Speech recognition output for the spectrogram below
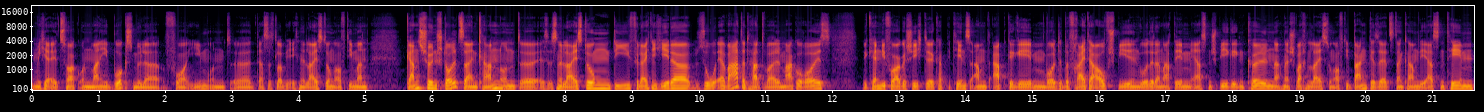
Michael Zorg und Manny Burgsmüller vor ihm. Und äh, das ist, glaube ich, echt eine Leistung, auf die man ganz schön stolz sein kann. Und äh, es ist eine Leistung, die vielleicht nicht jeder so erwartet hat, weil Marco Reus wir kennen die Vorgeschichte, Kapitänsamt abgegeben, wollte befreiter aufspielen, wurde dann nach dem ersten Spiel gegen Köln nach einer schwachen Leistung auf die Bank gesetzt, dann kamen die ersten Themen.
